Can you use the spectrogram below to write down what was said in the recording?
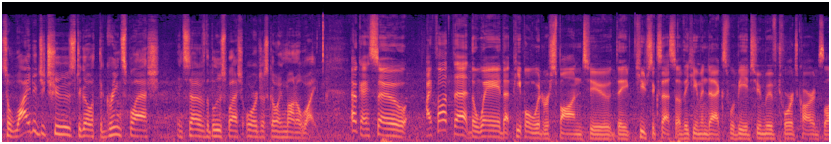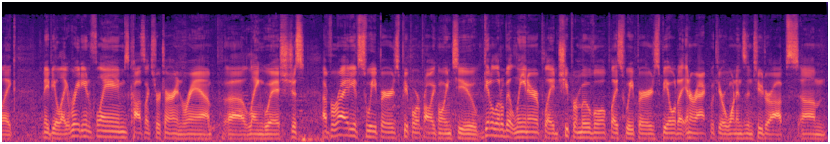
So why did you choose to go with the green splash instead of the blue splash, or just going mono white? Okay, so I thought that the way that people would respond to the huge success of the human decks would be to move towards cards like maybe like Radiant Flames, Kozilek's Return Ramp, uh, Languish, just a variety of sweepers. People are probably going to get a little bit leaner, play cheap removal, play sweepers, be able to interact with your one ins and two drops. Um,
